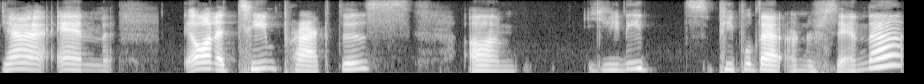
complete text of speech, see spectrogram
Yeah. And on a team practice, um, you need people that understand that.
